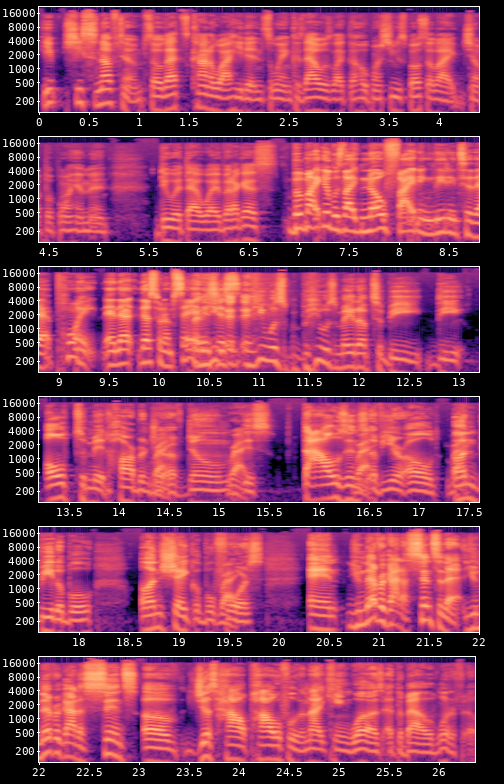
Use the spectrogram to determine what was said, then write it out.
he she snuffed him, so that's kind of why he didn't swing because that was like the whole point. She was supposed to like jump up on him and do it that way, but I guess But Mike, it was like no fighting leading to that point, and that that's what I'm saying. and it's he, just and, and he was he was made up to be the ultimate harbinger Right. of doom. Right. This thousands Right. of year old, unbeatable, unshakable Right. force. And you never got a sense of that. You never got a sense of just how powerful the Night King was at the Battle of Winterfell.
